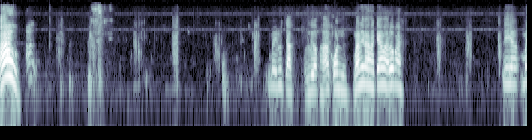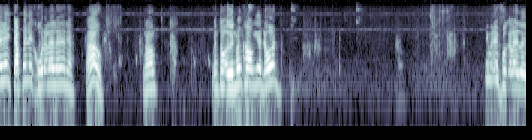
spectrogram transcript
เอาไม่รู้จักเหลือบหาคน มานี่มาแก้วมาลูกมา นี่ไม่ได้จับไม่ได้ขูดอะไรเลยเนี่ย เอาน้องเป็นตัวอื่นมันเข้าอย่างเงี้ยโดน นี่ไม่ได้ฝึกอะไรเลย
